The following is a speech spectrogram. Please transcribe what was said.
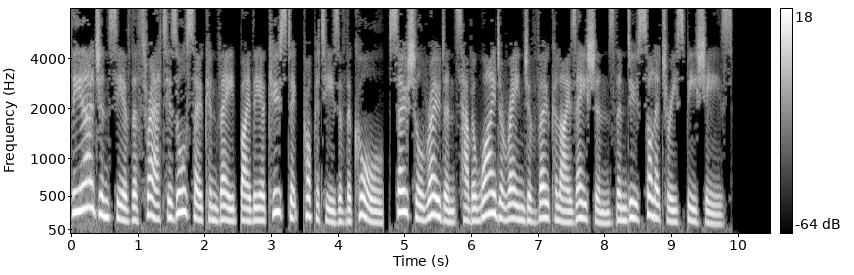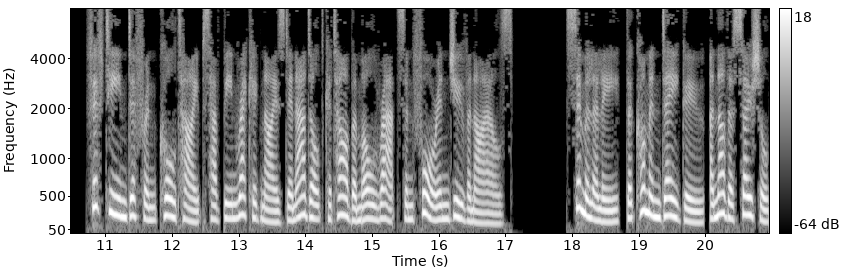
The urgency of the threat is also conveyed by the acoustic properties of the call. Social rodents have a wider range of vocalizations than do solitary species. Fifteen different call types have been recognized in adult Catawba mole rats and four in juveniles. Similarly, the common degu, another social,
